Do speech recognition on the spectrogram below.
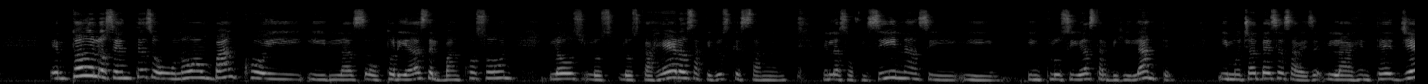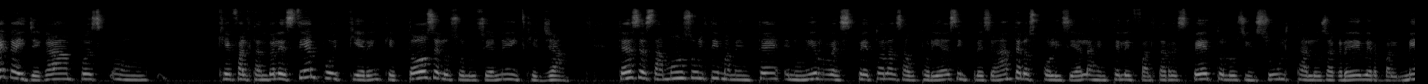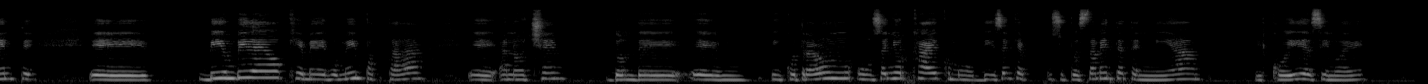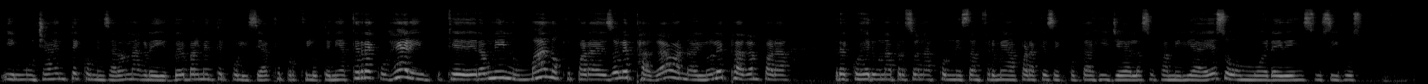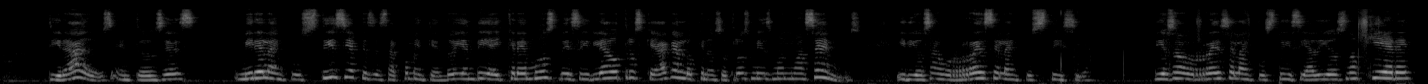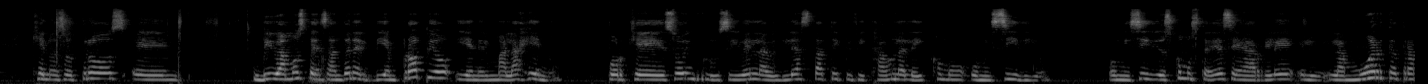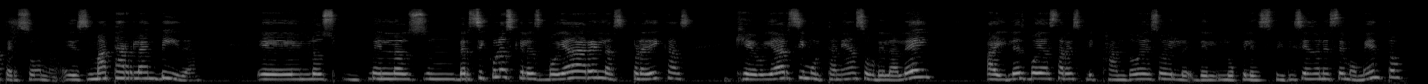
En todos los entes o uno va a un banco y, y las autoridades del banco son los, los, los, cajeros, aquellos que están en las oficinas y, y inclusive hasta el vigilante. Y muchas veces a veces la gente llega y llega pues con, que faltándoles tiempo y quieren que todo se lo solucione y que ya. Entonces estamos últimamente en un irrespeto a las autoridades impresionante, a los policías la gente le falta respeto, los insulta, los agrede verbalmente. Eh, vi un video que me dejó muy impactada eh, anoche donde eh, encontraron un señor CAE como dicen que supuestamente tenía el COVID-19 y mucha gente comenzaron a agredir verbalmente al policía que porque lo tenía que recoger y que era un inhumano, que para eso le pagaban, a él no le pagan para recoger una persona con esta enfermedad para que se contagie y lleve a su familia a eso o muera y deje sus hijos tirados. Entonces, mire la injusticia que se está cometiendo hoy en día y queremos decirle a otros que hagan lo que nosotros mismos no hacemos. Y Dios aborrece la injusticia. Dios aborrece la injusticia. Dios no quiere que nosotros eh, vivamos pensando en el bien propio y en el mal ajeno, porque eso inclusive en la Biblia está tipificado en la ley como homicidio. Homicidio es como usted desearle la muerte a otra persona, es matarla en vida. en, los, en los mm, versículos que les voy a dar en las prédicas que voy a dar simultáneas sobre la ley, ahí les voy a estar explicando eso de, de lo que les estoy diciendo en este momento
